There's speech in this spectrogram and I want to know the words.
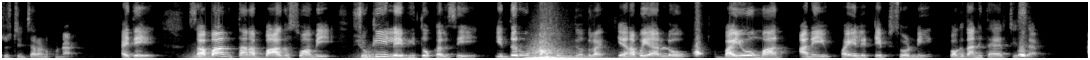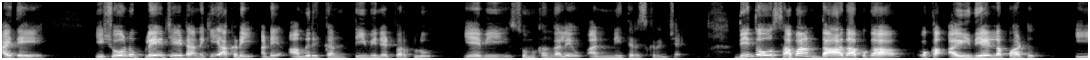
సృష్టించాలనుకున్నాడు. అయితే సబాన్ తన భాగస్వామి షుకీ లేవీతో కలిసి ఇద్దరు పంతొమ్మిది వందల ఎనభై ఆరులో బయోమాన్ అనే పైలట్ ఎపిసోడ్ని ఒకదాన్ని తయారు చేశారు. అయితే ఈ షోను ప్లే చేయడానికి అక్కడి అంటే అమెరికన్ టీవీ నెట్వర్క్లు ఏవి సుముఖంగా లేవు అన్నీ తిరస్కరించాయి. దీంతో సబాన్ దాదాపుగా ఒక ఐదేళ్ళ పాటు ఈ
